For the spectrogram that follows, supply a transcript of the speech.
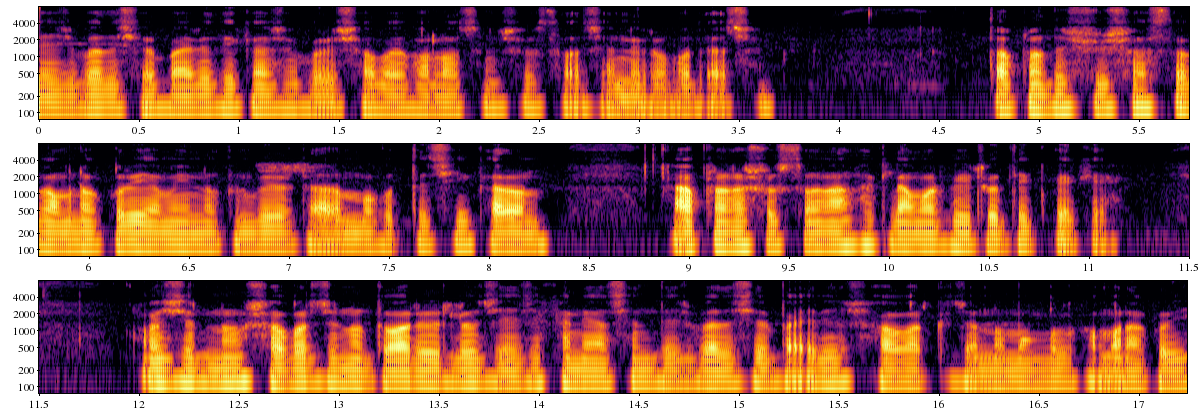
দেশ বা দেশের বাইরে থেকে, আশা করি সবাই ভালো আছেন, সুস্থ আছেন, নিরাপদে আছেন। তো আপনাদের সুস্বাস্থ্য কামনা করি আমি নতুন ভিডিওটা আরম্ভ করতেছি, কারণ আপনারা সুস্থ না থাকলে আমার ভিডিও দেখবে কে? ওই জন্য সবার জন্য দোয়া রইল, যে যেখানে আছেন, দেশ বা দেশের বাইরে, সবার জন্য মঙ্গল কামনা করি,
